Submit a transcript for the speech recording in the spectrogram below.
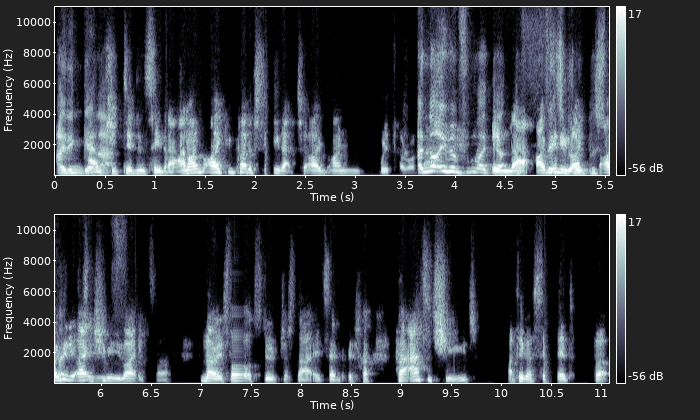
I, didn't get and that. she didn't see that, and I'm, I can kind of see that. Too. I, I'm with her on and that. not even from like in that. I really like. I really, I actually really liked her. No, it's not to do with just that. It's, her, her attitude. I think I said, but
